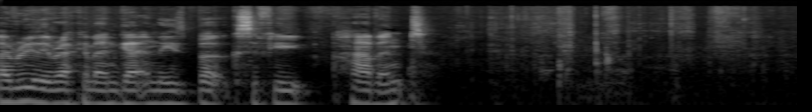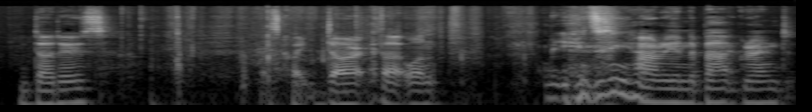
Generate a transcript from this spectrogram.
I really recommend getting these books if you haven't. Dudders. That's quite dark, that one. But you can see Harry in the background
